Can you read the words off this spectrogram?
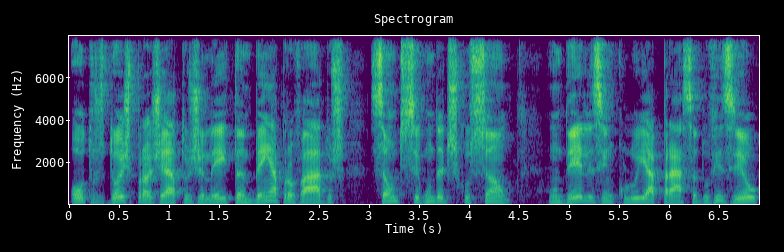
Outros dois projetos de lei também aprovados são de segunda discussão. Um deles inclui a Praça do Viseu,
